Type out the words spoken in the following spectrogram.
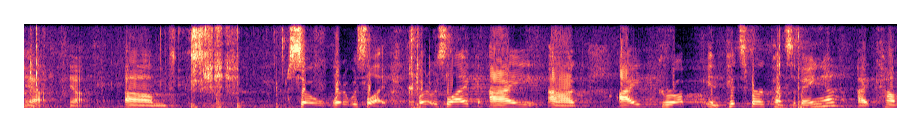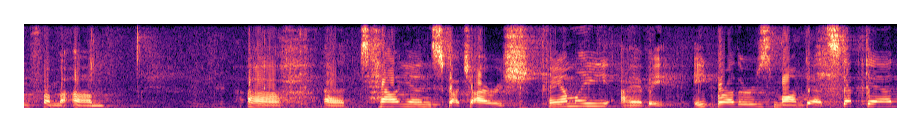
yeah, yeah. Um, so what it was like? What it was like? I uh, I grew up in Pittsburgh, Pennsylvania. I come from um, uh, Italian, Scotch Irish family. I have eight, eight brothers, mom, dad, stepdad,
